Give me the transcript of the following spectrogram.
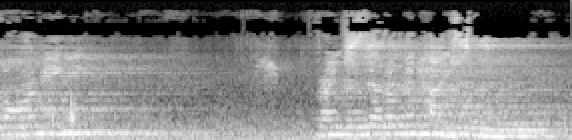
performing French Settlement High School.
